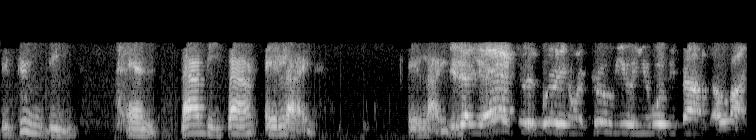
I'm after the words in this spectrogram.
reprove thee, and thou be found a light. A light. You know, you add to his word, he's going to reprove you, and you will be found a liar.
